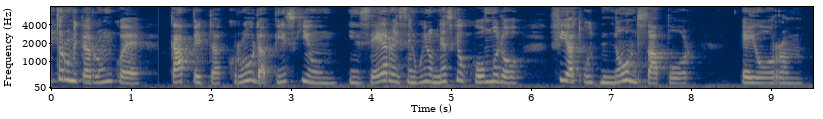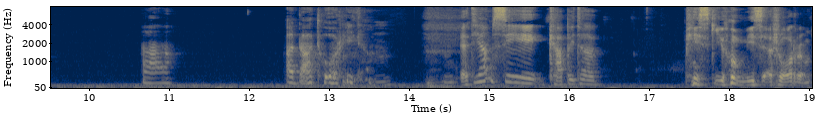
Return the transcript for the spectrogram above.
iterum iterumque capita cruda piscium inseris in vinum nescio commodo fiat ut non sapor eorum uh, adatur itam. Mm-hmm. Mm-hmm. Etiam si capita piscium miserorum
